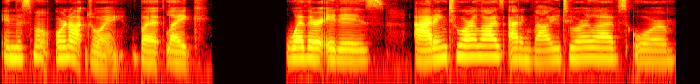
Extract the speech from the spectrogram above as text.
in this moment or not joy, but like whether it is adding to our lives, adding value to our lives, or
